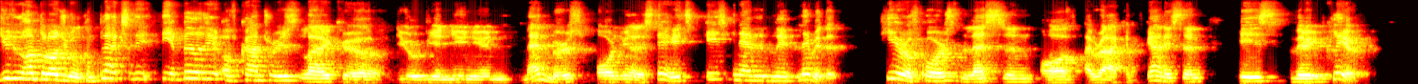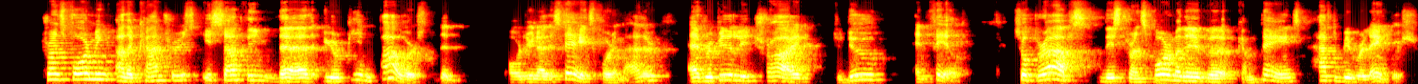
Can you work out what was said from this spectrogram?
Due to ontological complexity, the ability of countries like uh, the European Union members or the United States is inevitably limited. Here, of course, the lesson of Iraq and Afghanistan is very clear. Transforming other countries is something that European powers, that, or the United States for a matter, have repeatedly tried to do and failed. So perhaps these transformative uh, campaigns have to be relinquished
